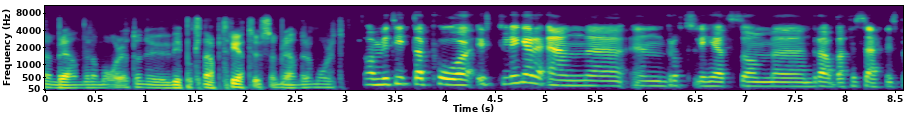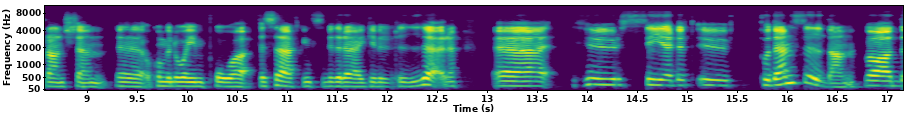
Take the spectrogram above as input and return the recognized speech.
000 bränder om året och nu är vi på knappt 3 000 bränder om året. Om vi tittar på ytterligare en, eh, en brottslighet som eh, drabbar försäkringsbranschen och kommer då in på försäkringsbedrägerier. Hur ser det ut på den sidan? Vad,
